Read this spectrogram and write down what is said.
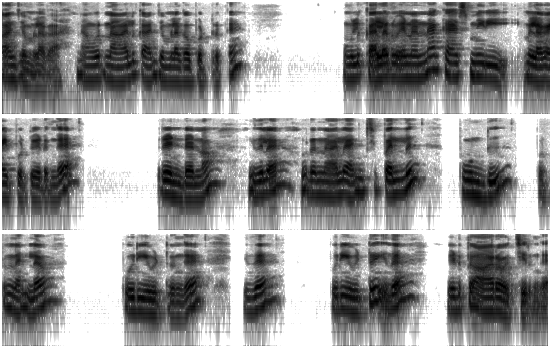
காஞ்ச மிளகாய். நான் ஒரு நாலு காஞ்ச மிளகாய் போட்டிருக்கேன். உங்களுக்கு கலர் வேணும்னா காஷ்மீரி மிளகாய் போட்டு விடுங்க ரெண்டெண்ணம். இதில் ஒரு நாலு அஞ்சு பல் பூண்டு போட்டு நல்லா பொரிய விட்டுருங்க. இதை பொரிய விட்டு இதை எடுத்து ஆற வச்சுருங்க.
